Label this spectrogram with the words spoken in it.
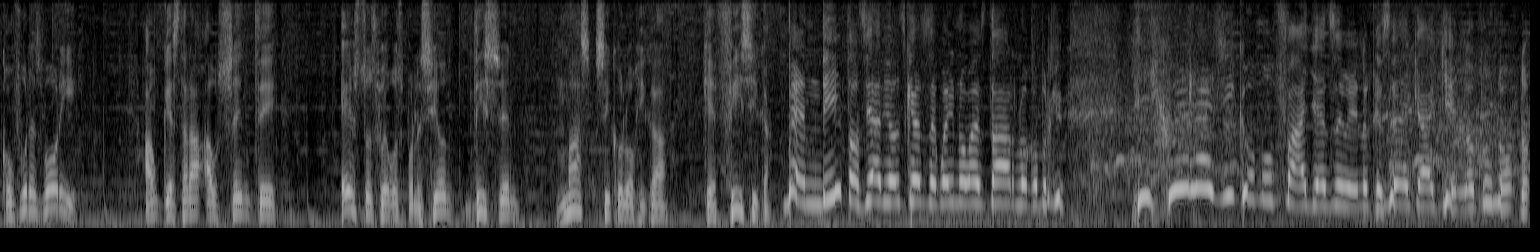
con Funes Bori. Aunque estará ausente, estos juegos por lesión dicen más psicológica que física. Bendito sea Dios que ese güey no va a estar, loco, porque... Híjole, allí cómo falla ese güey, lo que sea de cada quien, loco, no, no.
